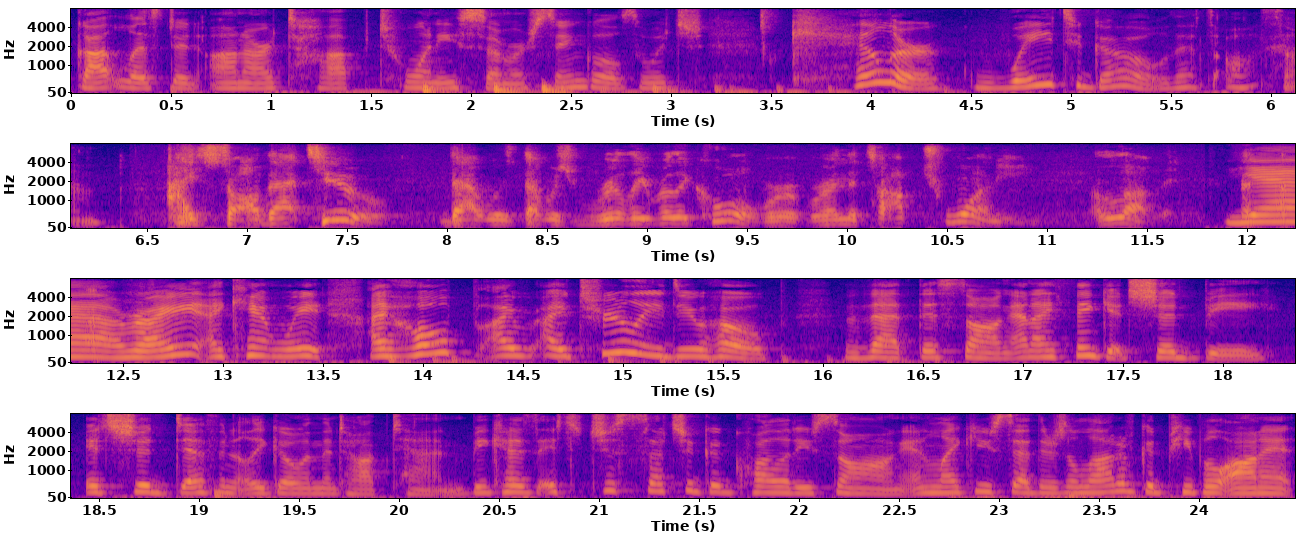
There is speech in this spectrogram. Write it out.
got listed on our top 20 summer singles, which killer way to go. That's awesome. I saw that too. That was that was really really cool. We're we're in the top 20 I love it. yeah, right? I can't wait. I hope, I, I truly do hope that this song, and I think it should be, it should definitely go in the top 10 because it's just such a good quality song. And like you said, there's a lot of good people on it.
